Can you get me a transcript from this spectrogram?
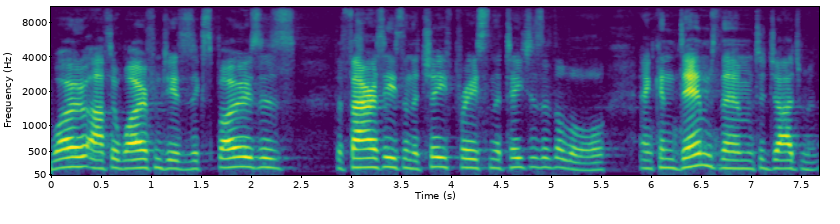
woe after woe from Jesus exposes the Pharisees and the chief priests and the teachers of the law and condemns them to judgment.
